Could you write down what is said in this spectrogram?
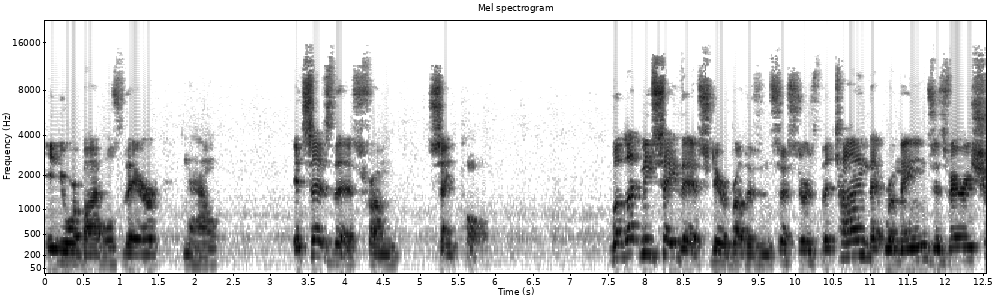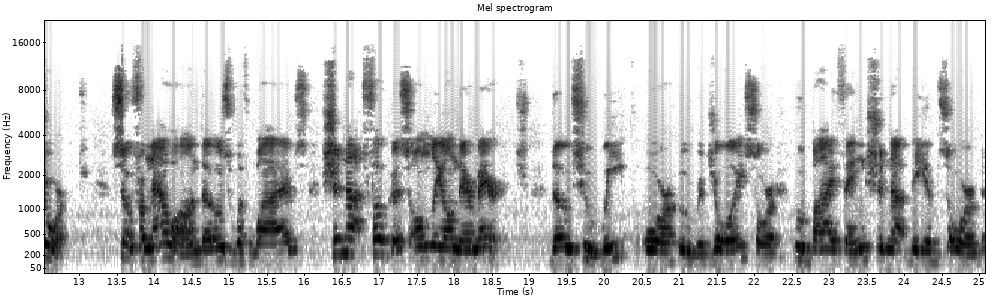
in your Bibles there now. It says this from St. Paul. But let me say this, dear brothers and sisters the time that remains is very short. So from now on, those with wives should not focus only on their marriage. Those who weep or who rejoice or who buy things should not be absorbed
